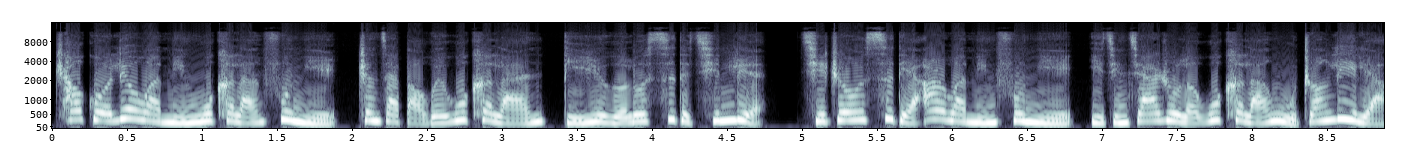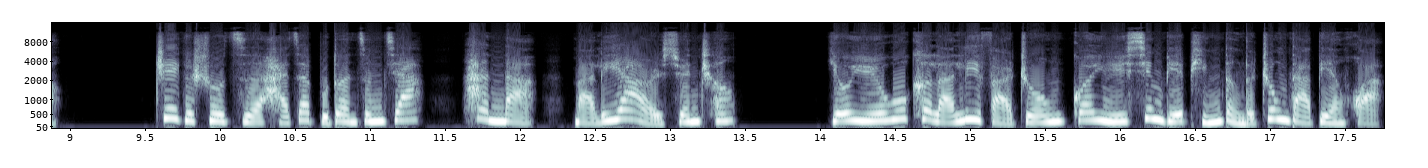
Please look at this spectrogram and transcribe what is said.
超过六万名乌克兰妇女正在保卫乌克兰，抵御俄罗斯的侵略。其中四点二万名妇女已经加入了乌克兰武装力量，这个数字还在不断增加。汉娜·玛利亚尔宣称，由于乌克兰立法中关于性别平等的重大变化，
